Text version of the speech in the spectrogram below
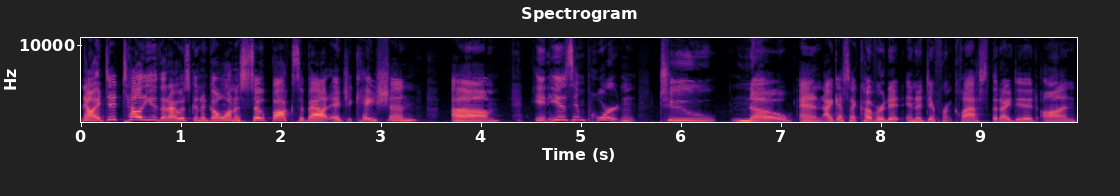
Now, I did tell you that I was going to go on a soapbox about education. Um, it is important to know, and I guess I covered it in a different class that I did on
